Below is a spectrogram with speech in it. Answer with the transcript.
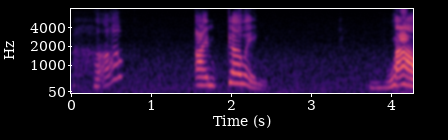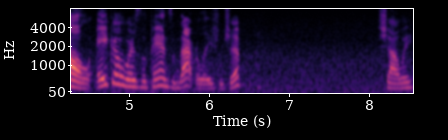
Huh? I'm going. Wow, Eiko wears the pants in that relationship. Shall we?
